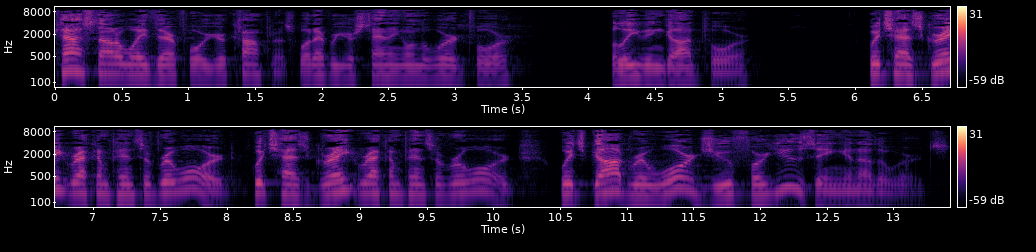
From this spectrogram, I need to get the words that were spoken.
Cast not away therefore your confidence, whatever you're standing on the word for, believing God for, which has great recompense of reward, which has great recompense of reward, which God rewards you for using, in other words.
